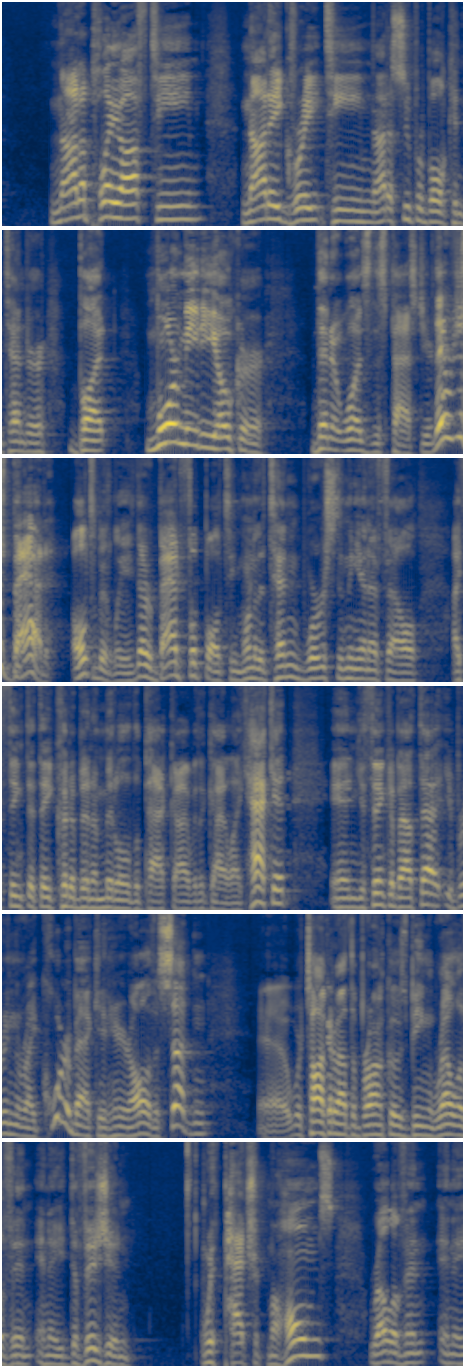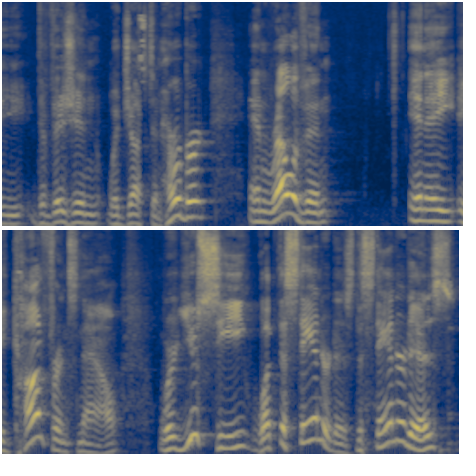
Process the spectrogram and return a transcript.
Not a playoff team, not a great team, not a Super Bowl contender, but more mediocre than it was this past year. They were just bad, ultimately. They're a bad football team, one of the 10 worst in the NFL. I think that they could have been a middle of the pack guy with a guy like Hackett. And you think about that, you bring the right quarterback in here, all of a sudden, uh, we're talking about the Broncos being relevant in a division with Patrick Mahomes, relevant in a division with Justin Herbert, and relevant in a, a conference now where you see what the standard is. The standard is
